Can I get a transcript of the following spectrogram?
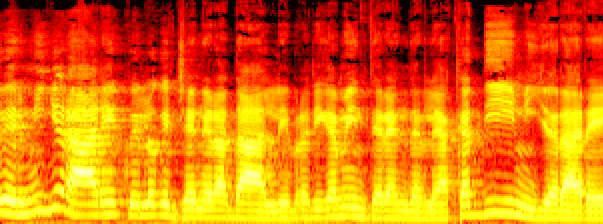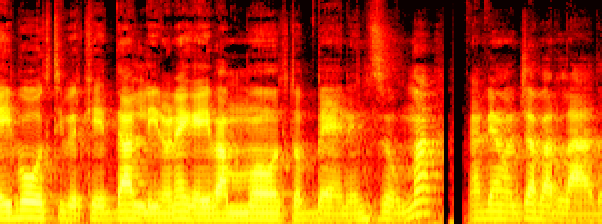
per migliorare quello che genera Dalli, praticamente renderle HD, migliorare i volti perché Dalli non è che gli va molto bene, insomma, ne abbiamo già parlato.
